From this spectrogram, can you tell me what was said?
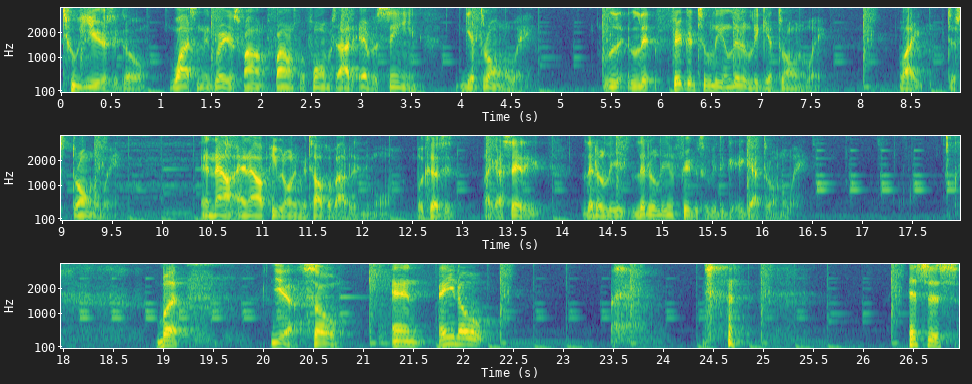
two years ago watching the greatest final, finals performance I'd ever seen get thrown away. figuratively and literally get thrown away. Like just thrown away. And now and now people don't even talk about it anymore because it like I said it literally literally and figuratively it got thrown away. But yeah, so and and you know it's just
